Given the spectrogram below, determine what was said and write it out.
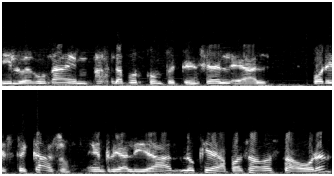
y luego una demanda por competencia leal por este caso. En realidad, lo que ha pasado hasta ahora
